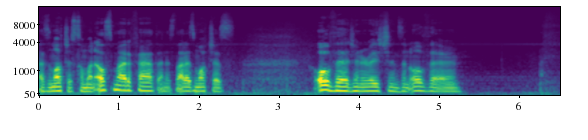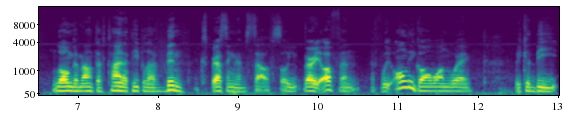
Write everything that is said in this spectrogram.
as much as someone else might have had, and it's not as much as all the generations and all the long amount of time that people have been expressing themselves. So very often, if we only go one way, we could be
